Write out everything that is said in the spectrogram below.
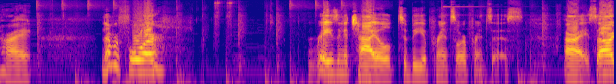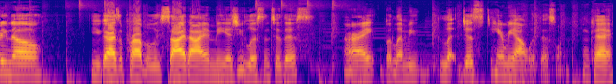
All right. Number four, raising a child to be a prince or a princess. All right. So I already know you guys are probably side eyeing me as you listen to this. All right. But let me let just hear me out with this one. Okay.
